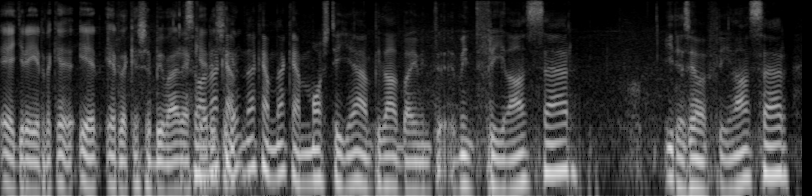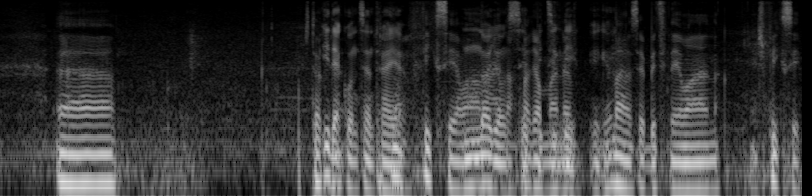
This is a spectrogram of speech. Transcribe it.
egyre érdeke, ér- érdekesebbé válni a Szóval kérdés, nekem, igen? nekem, nekem most így jelen pillanatban, mint, mint freelancer, idéző a freelancer, uh, tök- Ide koncentrálja. Fixé van. Nagyon ennek, szép nagyon bicikli, igen. Nagyon szép bicikli van ennek. És fixi.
